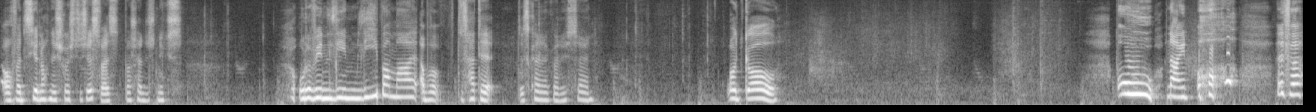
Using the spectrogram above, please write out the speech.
Auch wenn es hier noch nicht richtig ist, weil es wahrscheinlich nichts. Oder wir nehmen lieber mal, aber das hat ja das kann ja gar nicht sein. Und go. Oh, nein. Oh, Hilfe.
